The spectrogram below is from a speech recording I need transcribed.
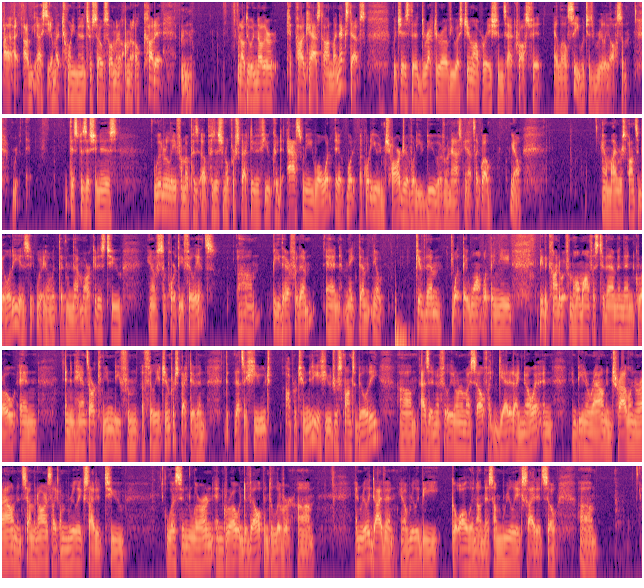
I, I, I see I'm at 20 minutes or so, so I'm gonna I'm gonna I'll cut it. and I'll do another podcast on my next steps, which is the director of U.S. gym operations at CrossFit LLC, which is really awesome. This position is literally from a, a, positional perspective. If you could ask me, well, what what like what are you in charge of? What do you do? Everyone asks me that. It's like, well, you know, you know, my responsibility is you know within that market is to you know support the affiliates, um, be there for them, and make them you know give them what they want, what they need, be the conduit from home office to them, and then grow and and enhance our community from affiliate gym perspective. And th- that's a huge opportunity, a huge responsibility. Um, as an affiliate owner myself, I get it, I know it, and and being around and traveling around and seminars, like I'm really excited to listen, learn, and grow and develop and deliver, um, and really dive in. You know, really be go all in on this. I'm really excited. So. Um,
